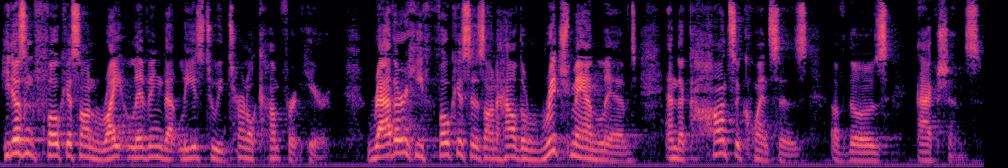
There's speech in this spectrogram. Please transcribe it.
He doesn't focus on right living that leads to eternal comfort here. Rather, he focuses on how the rich man lived and the consequences of those actions.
